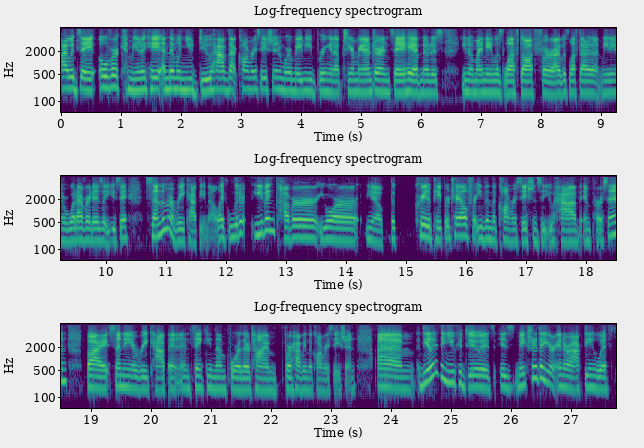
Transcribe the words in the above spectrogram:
i would say over communicate and then when you do have that conversation where maybe you bring it up to your manager and say hey i've noticed you know my name was left off or i was left out of that meeting or whatever it is that you say send them a recap email. Like literally even cover your you know the create a paper trail for even the conversations that you have in person by sending a recap and, and thanking them for their time for having the conversation. Um, the other thing you could do is is make sure that you're interacting with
